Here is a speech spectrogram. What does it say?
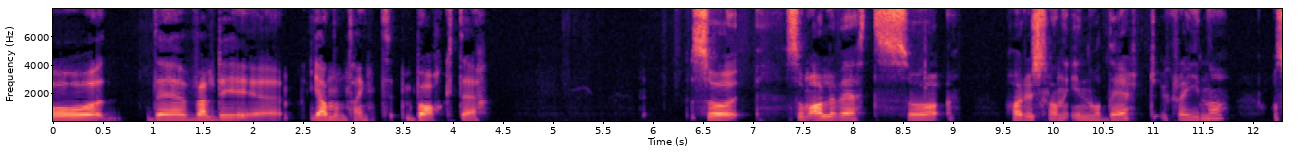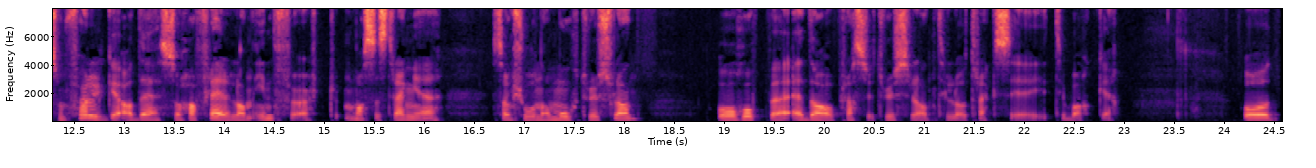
Og det er veldig uh, gjennomtenkt bak det. Så som alle vet, så har Russland invadert Ukraina. Og som følge av det så har flere land innført masse strenge sanksjoner mot Russland. Og håpet er da å presse ut russerne til å trekke seg tilbake. Og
